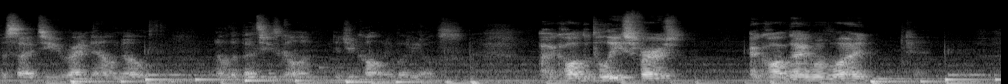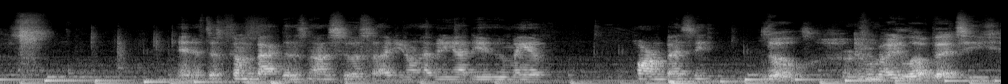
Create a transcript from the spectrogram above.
besides you right now know know that Betsy's gone? Did you call anybody else? I called the police first. I called 911. And if this comes back that it's not a suicide, you don't have any idea who may have harmed Betsy? No, everybody loved Betsy.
